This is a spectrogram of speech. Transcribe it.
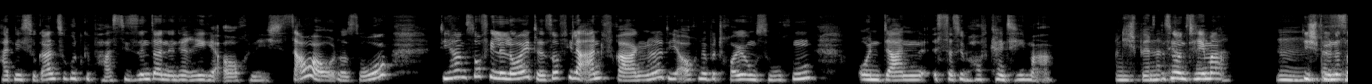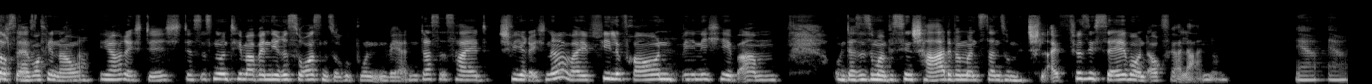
hat nicht so ganz so gut gepasst. Die sind dann in der Regel auch nicht sauer oder so. Die haben so viele Leute, so viele Anfragen, ne, die auch eine Betreuung suchen. Und dann ist das überhaupt kein Thema. Und die spüren das, das ist nur ein Thema. Mhm, die spüren es auch selber, genau. genau. Ja, richtig. Das ist nur ein Thema, wenn die Ressourcen so gebunden werden. Das ist halt schwierig, ne? Weil viele Frauen, mhm. wenig Hebammen. Und das ist immer ein bisschen schade, wenn man es dann so mitschleift. Für sich selber und auch für alle anderen. Ja, ja.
